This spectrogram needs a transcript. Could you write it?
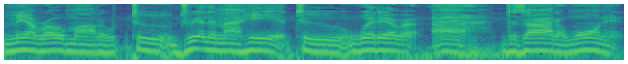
male role model to drill in my head to whatever I desired or wanted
